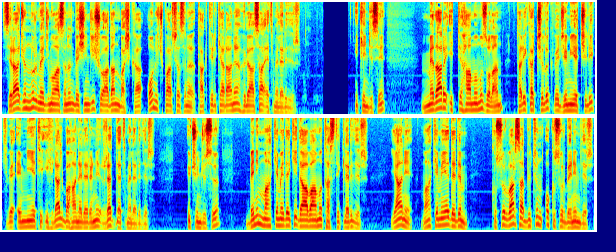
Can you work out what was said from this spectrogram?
Siracun Nur mecmuasının beşinci şuadan başka 13 parçasını takdirkarane hülasa etmeleridir. İkincisi, medar ittihamımız olan tarikatçılık ve cemiyetçilik ve emniyeti ihlal bahanelerini reddetmeleridir. Üçüncüsü, benim mahkemedeki davamı tasdikleridir. Yani mahkemeye dedim, kusur varsa bütün o kusur benimdir.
